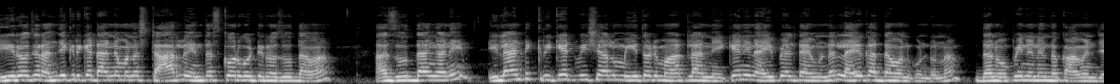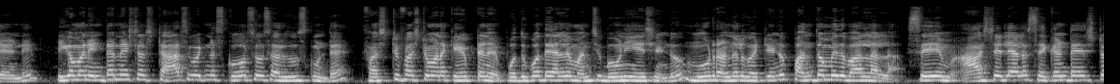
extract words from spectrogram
ఈ రోజు రంజీ క్రికెట్ ఆడిన మన స్టార్లు ఎంత స్కోర్ కొట్టి రోజు చూద్దామా? అది చూద్దాం కానీ ఇలాంటి క్రికెట్ విషయాలు మీతోటి మాట్లాడనీకే నేను ఐపీఎల్ టైం నుండి లైవ్ కద్దాం అనుకుంటున్నా. దాని ఒపీనియన్ ఏందో కామెంట్ చేయండి. ఇక మన ఇంటర్నేషనల్ స్టార్స్ కొట్టిన స్కోర్స్ ఒకసారి చూసుకుంటే ఫస్ట్ ఫస్ట్ మన కెప్టెన్ పొద్దు పొద్దుగాలనే మంచి బోని చేసిండు మూడు రన్నులు కొట్టిండు పంతొమ్మిది బాల్లల్లా. సేమ్ ఆస్ట్రేలియాలో సెకండ్ టెస్ట్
